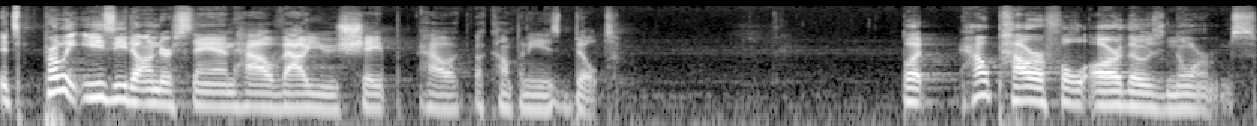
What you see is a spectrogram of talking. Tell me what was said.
it's probably easy to understand how values shape how a company is built. But how powerful are those norms?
